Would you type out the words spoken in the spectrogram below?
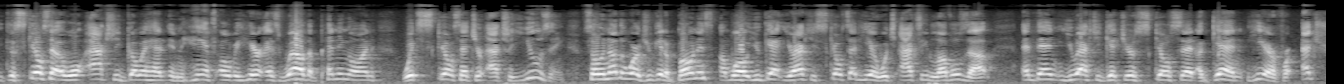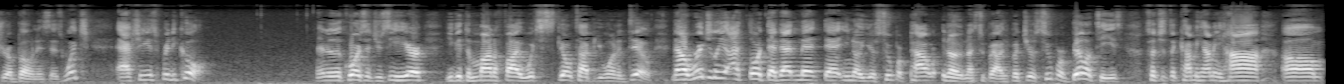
the skill set will actually go ahead and enhance over here as well, depending on which skill set you're actually using. So in other words, you get a bonus. Uh, well, you get your actually skill set here, which actually levels up, and then you actually get your skill set again here for extra bonuses, which actually is pretty cool. And of course, that you see here, you get to modify which skill type you want to do. Now, originally, I thought that that meant that, you know, your superpower, you know, not superpowers, but your super abilities, such as the Kamehameha, um,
